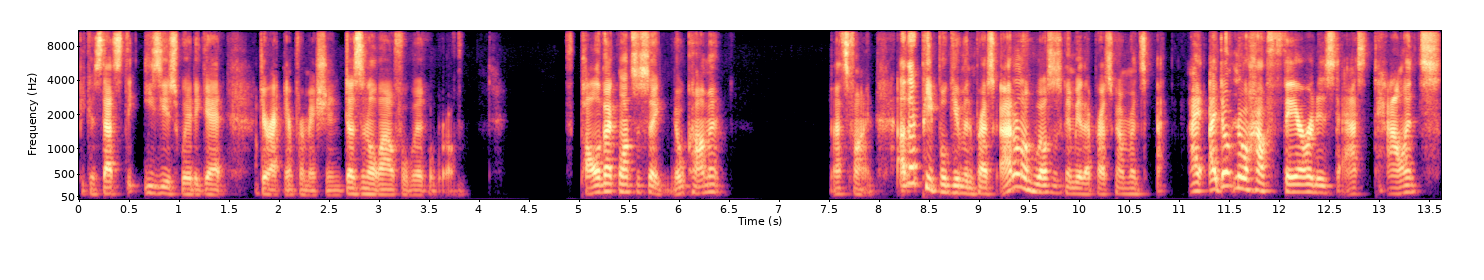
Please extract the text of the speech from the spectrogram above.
because that's the easiest way to get direct information. It doesn't allow for wiggle room. If Paul Levesque wants to say no comment that's fine. Other people given press i don't know who else is going to be at that press conference. I i don't know how fair it is to ask talents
